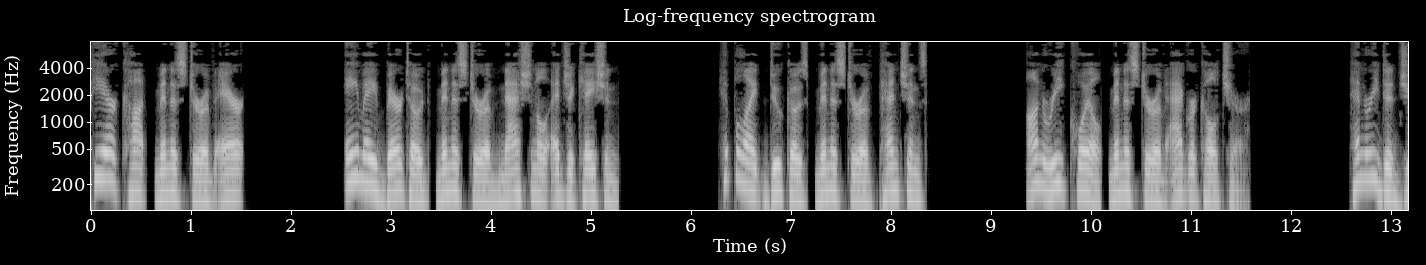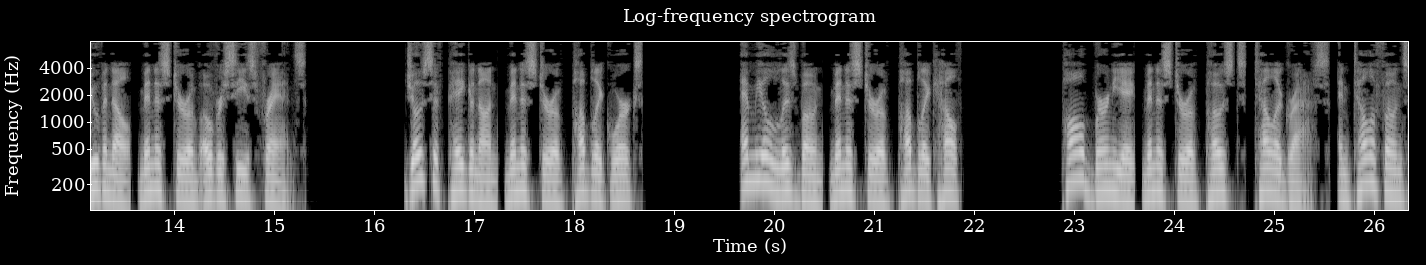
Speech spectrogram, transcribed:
Pierre Cot, Minister of Air. Aimé Berthod, Minister of National Education. Hippolyte Ducos, Minister of Pensions. Henri Queuille, Minister of Agriculture. Henri de Jouvenel, Minister of Overseas France. Joseph Paganon, Minister of Public Works. Émile Lisbonne, Minister of Public Health. Paul Bernier, Minister of Posts, Telegraphs, and Telephones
